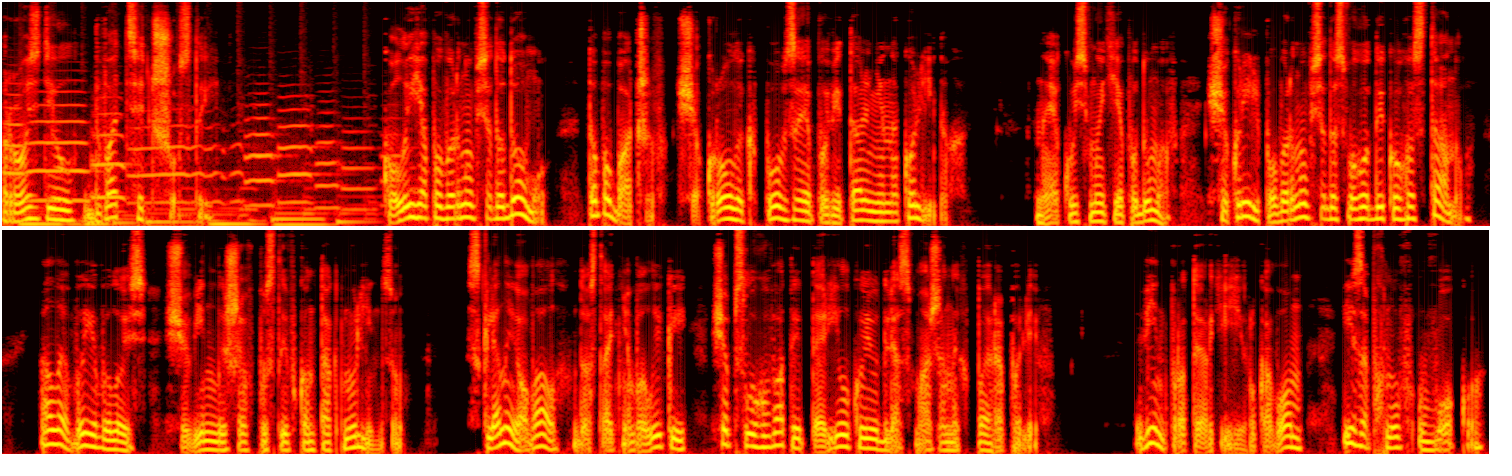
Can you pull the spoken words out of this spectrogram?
Розділ 26 Коли я повернувся додому, то побачив, що кролик повзає по вітальні на колінах. На якусь мить я подумав, що кріль повернувся до свого дикого стану, але виявилось, що він лише впустив контактну лінзу. Скляний овал достатньо великий, щоб слугувати тарілкою для смажених перепелів. Він протер її рукавом і запхнув в око,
